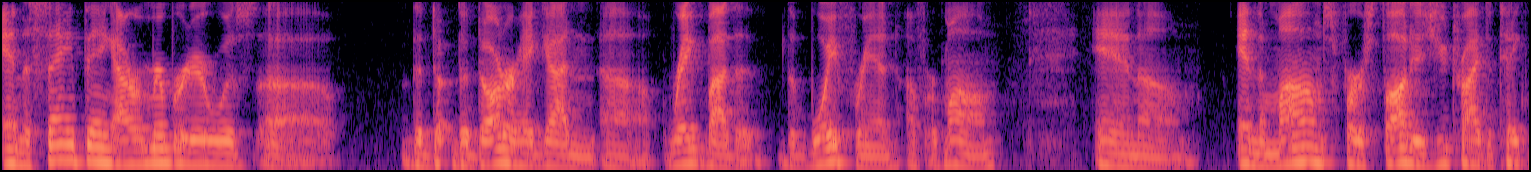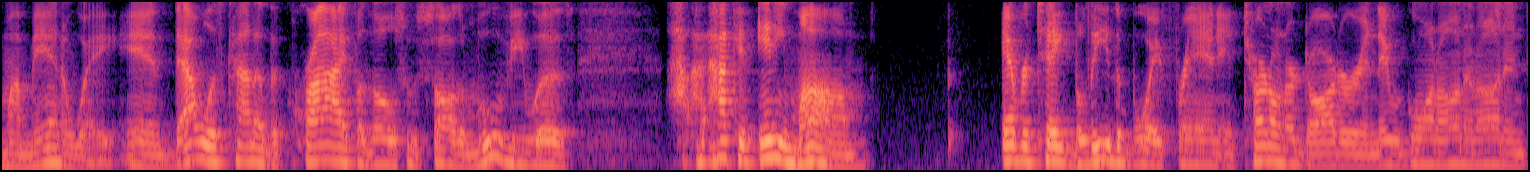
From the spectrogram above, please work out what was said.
And the same thing, I remember there was, uh, the, the daughter had gotten uh, raped by the, the boyfriend of her mom. And, um, and the mom's first thought is, you tried to take my man away. And that was kind of the cry for those who saw the movie was, how, how could any mom ever take, believe the boyfriend and turn on her daughter and they were going on and on and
